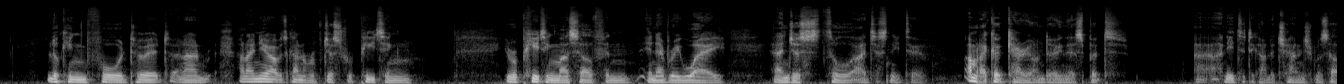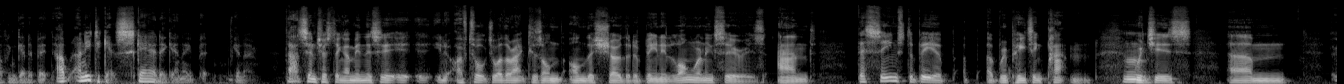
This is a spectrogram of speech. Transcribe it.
looking forward to it, and I and I knew I was kind of just repeating, repeating myself in in every way, and just thought I just need to. I mean, I could carry on doing this, but I needed to kind of challenge myself and get a bit. I, I need to get scared again a bit, you know. That's interesting. I mean, this you know, I've talked to other actors on on this show that have been in long running series, and there seems to be a, a repeating pattern, mm. which is. Um,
